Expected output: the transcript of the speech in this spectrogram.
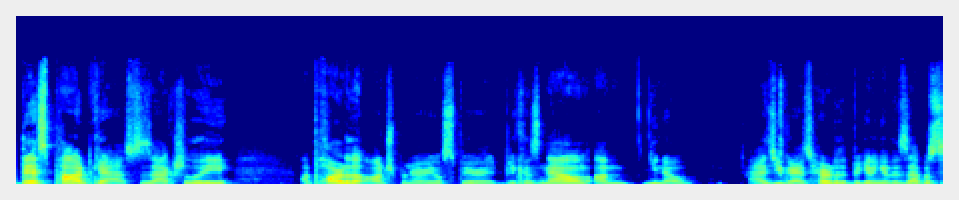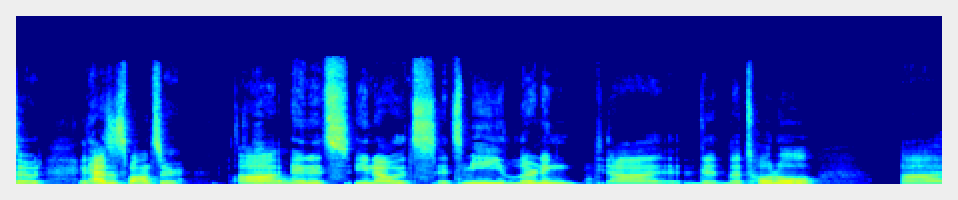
this podcast is actually a part of the entrepreneurial spirit because now i'm, I'm you know as you guys heard at the beginning of this episode it has a sponsor uh, Oh. and it's you know it's it's me learning uh, the the total uh,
